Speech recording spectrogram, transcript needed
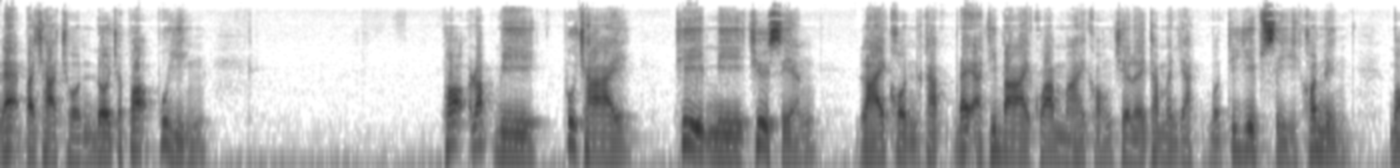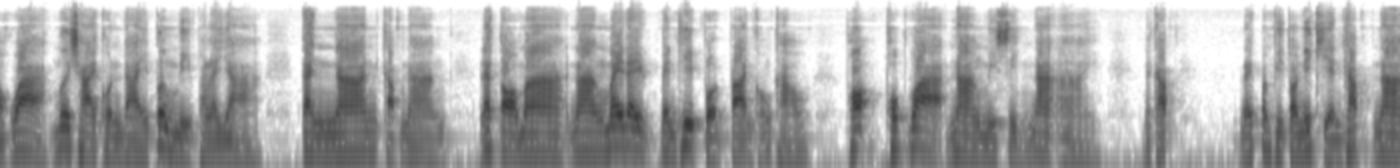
และประชาชนโดยเฉพาะผู้หญิง เพราะรับบีผู้ชายที่มีชื่อเสียงหลายคนครับได้อธิบายความหมายของเฉลยธรรมบัญญัติบทที่ 24 ข้อหนึ่งบอกว่าเมื่อชายคนใดเพิ่งมีภรรยา แต่งงานกับนาง และต่อมานางไม่ได้เป็นที่โปรดปรานของเขา เพราะพบว่านางมีสิ่งน่าอายนะครับ ในพระคัมภีตอนนี้เขียนครับ นาง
